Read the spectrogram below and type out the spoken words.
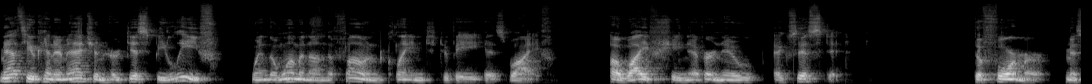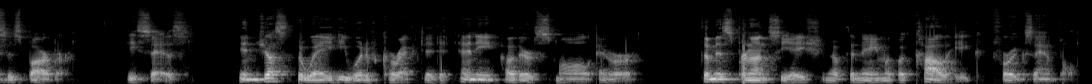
Matthew can imagine her disbelief when the woman on the phone claimed to be his wife, a wife she never knew existed. The former Mrs. Barber, he says, in just the way he would have corrected any other small error. The mispronunciation of the name of a colleague, for example.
